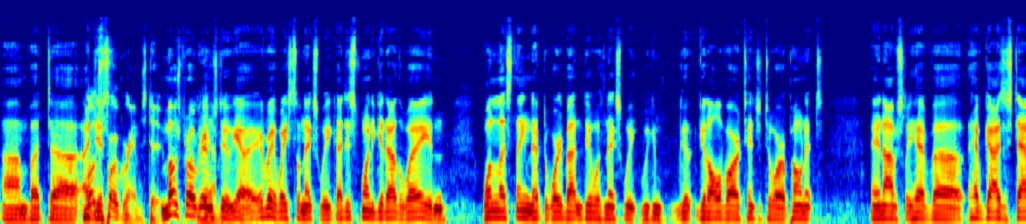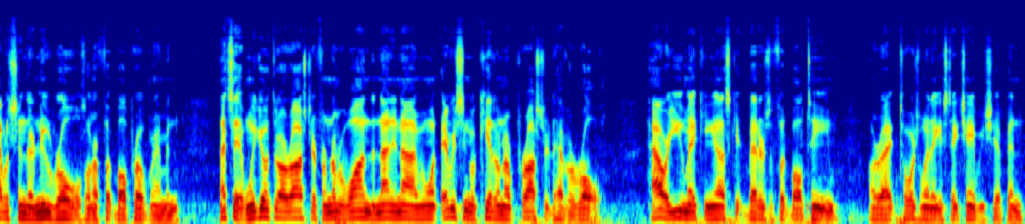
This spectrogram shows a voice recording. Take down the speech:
Um, but uh, most just, programs do. Most programs yeah. do. Yeah, everybody waits till next week. I just want to get out of the way and one less thing to have to worry about and deal with next week. We can get, get all of our attention to our opponent, and obviously have uh, have guys establishing their new roles on our football program. And that's it. When we go through our roster from number one to ninety nine, we want every single kid on our roster to have a role. How are you making us get better as a football team? All right, towards winning a state championship and.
